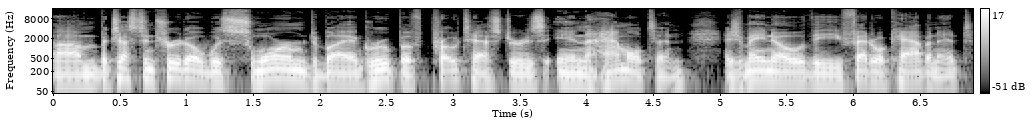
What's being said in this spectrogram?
Um, but Justin Trudeau was swarmed by a group of protesters in Hamilton. As you may know, the federal cabinet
